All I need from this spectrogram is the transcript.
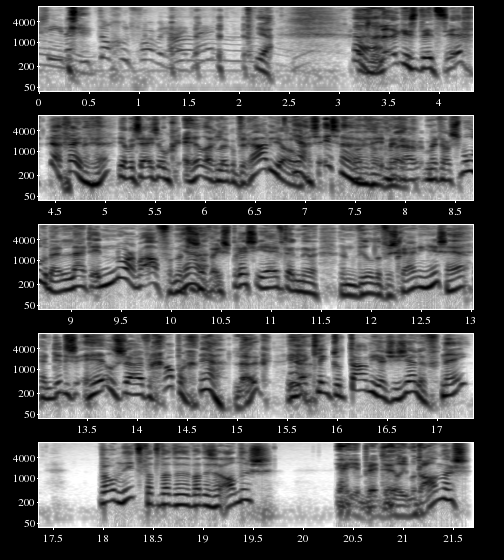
Zie je dat hij toch goed voorbereid hè? Ja. Wat leuk is dit, zeg. Ja, geinig, hè? Ja, maar zij is ook heel erg leuk op de radio. Ja, ze is heel Want erg leuk. met haar, met haar smoel erbij leidt enorm af. Omdat ze zoveel expressie heeft en eh, een wilde verschijning is. En dit is heel zuiver grappig. Ja. Leuk. En Ja. jij klinkt totaal niet als jezelf. Nee? Waarom niet? Wat, wat, wat is er anders? Ja, je bent heel iemand anders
